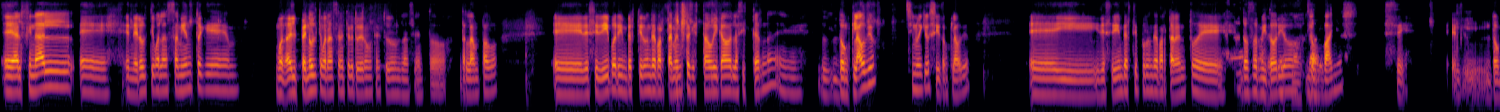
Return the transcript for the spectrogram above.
Eh, al final, en el último lanzamiento que, bueno, el penúltimo lanzamiento que tuvieron ustedes, tuvieron un lanzamiento relámpago, decidí por invertir en un departamento que está ubicado en la cisterna, Don Claudio, si no me equivoco, sí, Don Claudio. Eh, y decidí invertir por un departamento de dos Ah, perfecto, dormitorios, dos baños. Sí, el dos-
